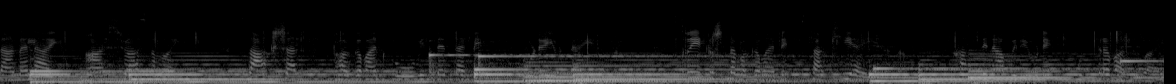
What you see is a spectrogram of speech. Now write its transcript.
തണലായും ആശ്വാസമായും സാക്ഷാൽ ഭഗവാൻ ഗോവിന്ദൻ തന്നെ കൂടെയുണ്ടായിരുന്നു. ശ്രീകൃഷ്ണ ഭഗവാന്റെ സഖിയായിരുന്നു ഹസ്തിനാപുരിയുടെ പുത്രവധുവായ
